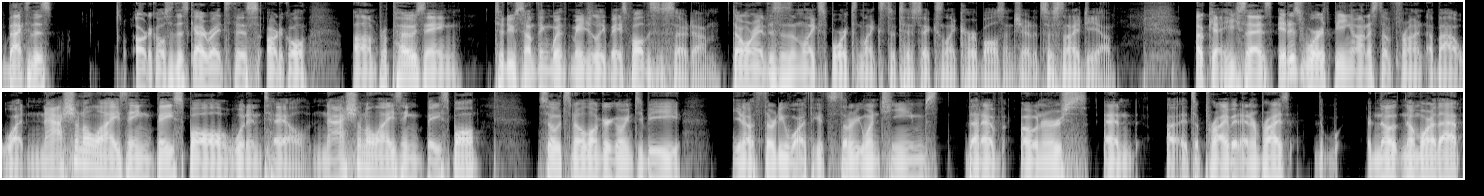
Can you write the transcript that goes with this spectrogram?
back to this article. So this guy writes this article um, proposing to do something with Major League Baseball. This is so dumb. Don't worry. This isn't like sports and like statistics and like curveballs and shit. It's just an idea. Okay, he says it is worth being honest up front about what nationalizing baseball would entail. Nationalizing baseball. So it's no longer going to be, you know, 31, I think it's 31 teams that have owners and uh, it's a private enterprise. No, no more of that.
